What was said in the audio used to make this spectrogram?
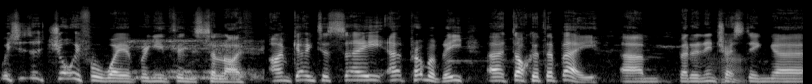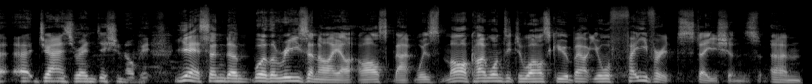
which is a joyful way of bringing things to life. I'm going to say uh, probably uh, Dock of the Bay. Um, but an interesting uh, uh, jazz rendition of it. Yes, and um, well, the reason I uh, asked that was, Mark, I wanted to ask you about your favourite stations. Um,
